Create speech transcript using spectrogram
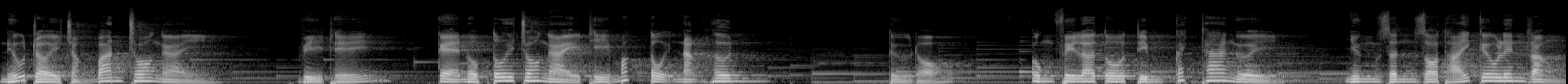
Nếu trời chẳng ban cho Ngài. Vì thế, Kẻ nộp tôi cho Ngài thì mắc tội nặng hơn. Từ đó, Ông phi tô tìm cách tha người, Nhưng dân Do Thái kêu lên rằng,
